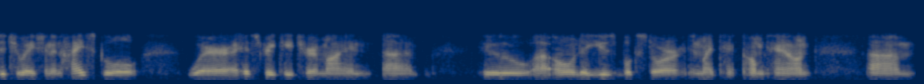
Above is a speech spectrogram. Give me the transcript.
situation in high school where a history teacher of mine uh, who uh, owned a used bookstore in my t- hometown, um,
